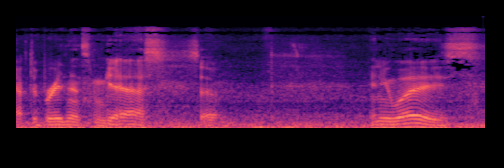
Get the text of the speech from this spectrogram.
have to breathe in some gas. So anyways,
